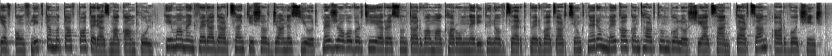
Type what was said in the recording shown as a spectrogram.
եւ կոնֆլիկտը մտավ պատերազմական փուլ։ Հիմա մենք վերադարձանք ի շրջանս յուր։ Մեր ժողովրդի 30 տարվա մակարոնների գնով ձեռք բերված արդյունքները մեկ ակնթարթում գոլորշիացան, դարձան առ ոչինչ։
